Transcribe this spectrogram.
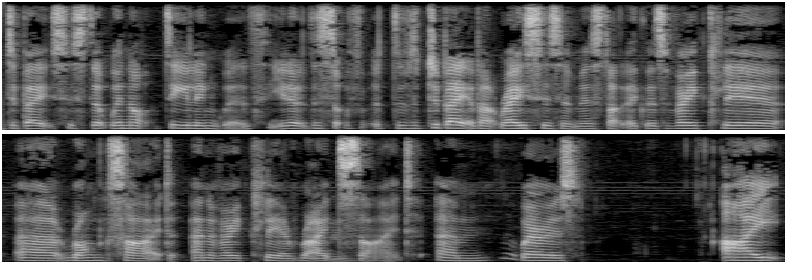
debates is that we're not dealing with you know the sort of the debate about racism is that like, there's a very clear uh, wrong side and a very clear right mm. side um, whereas I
